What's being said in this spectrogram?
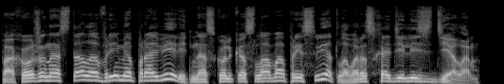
похоже, настало время проверить, насколько слова Пресветлого расходились с делом.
